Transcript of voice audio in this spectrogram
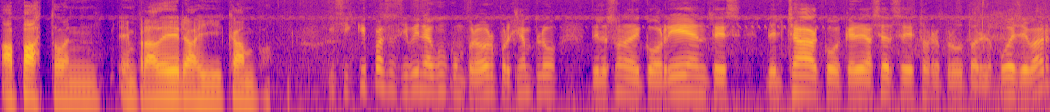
a pasto en, en praderas y campos. ¿Y si, qué pasa si viene algún comprador, por ejemplo, de la zona de Corrientes, del Chaco, querer hacerse de estos reproductores, ¿los puede llevar?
